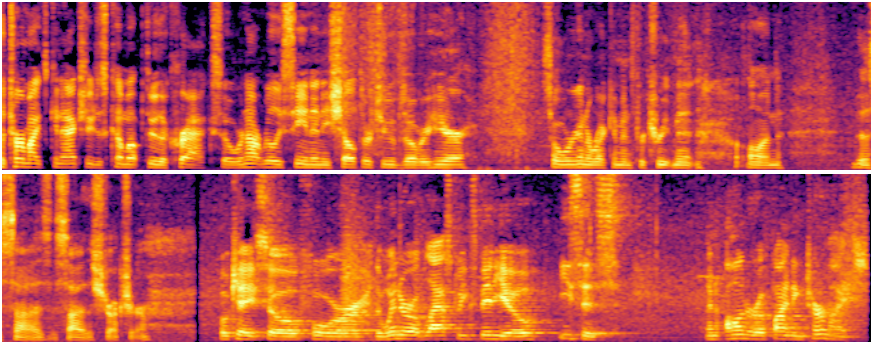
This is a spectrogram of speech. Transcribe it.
the termites can actually just come up through the crack. So we're not really seeing any shelter tubes over here. So we're gonna recommend for treatment on this uh, side of the structure. Okay, so for the winner of last week's video, Isis, in honor of finding termites,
